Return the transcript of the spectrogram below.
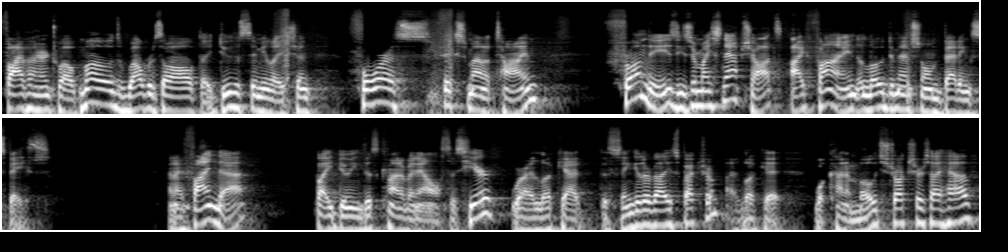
512 modes, well resolved. I do the simulation for a fixed amount of time. From these, these are my snapshots, I find a low dimensional embedding space. And I find that by doing this kind of analysis here, where I look at the singular value spectrum, I look at what kind of mode structures I have,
